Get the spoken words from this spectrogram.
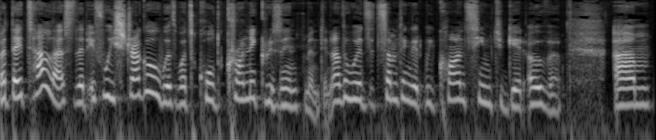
But they tell us that if we struggle with what's called chronic resentment, in other words, it's something that we can't seem to get over, um,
